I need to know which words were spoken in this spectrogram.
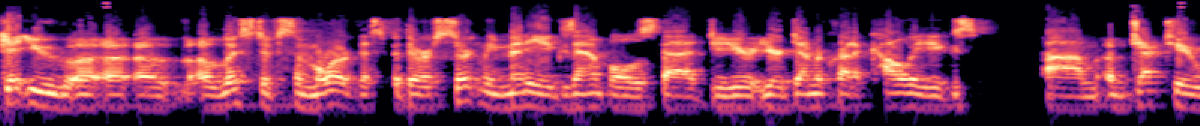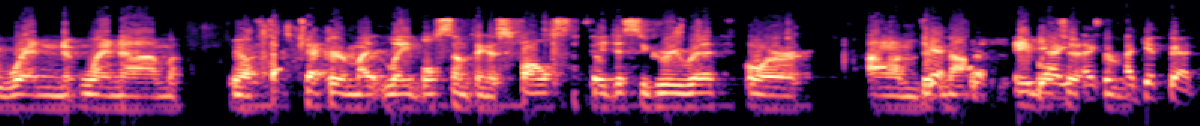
get you a, a, a list of some more of this, but there are certainly many examples that your, your Democratic colleagues um, object to when when um, you know a fact checker might label something as false that they disagree with, or um, they're Yeah. not able Yeah, to. I, I, I get that.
